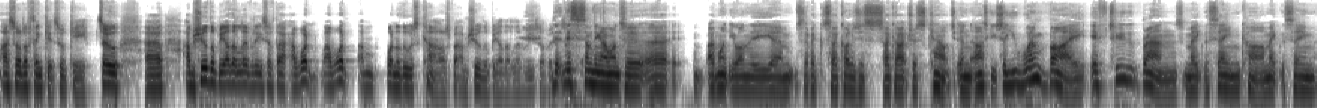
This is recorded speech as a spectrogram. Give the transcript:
I sort of think it's okay. So uh, I'm sure there'll be other liveries of that. I want, I want, I'm one of those cars, but I'm sure there'll be other liveries of it. This is something I want to. Uh, I want you on the um, psychologist, psychiatrist couch and ask you. So you won't buy if two brands make the same car, make the same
